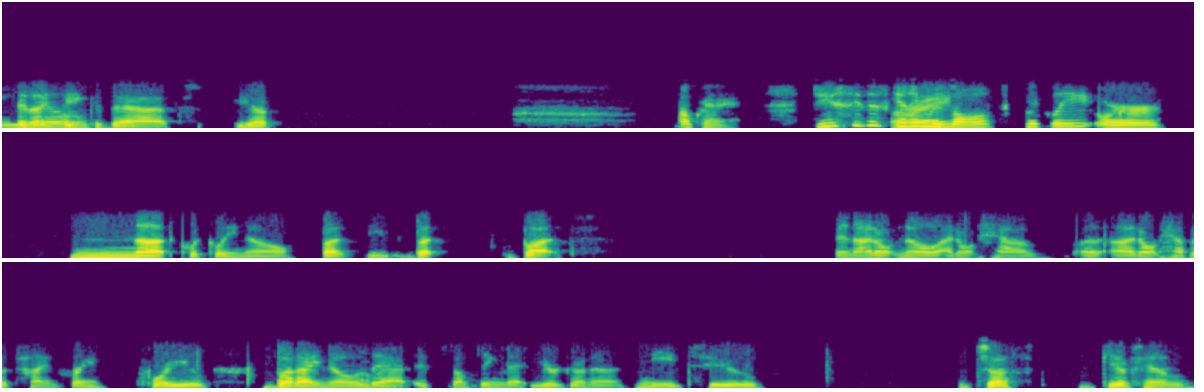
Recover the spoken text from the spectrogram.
Email? And I think that, yep. Okay. Do you see this getting right. resolved quickly or? Not quickly, no. But but but, and I don't know. I don't have a, I don't have a time frame for you, but I know okay. that it's something that you're gonna need to just give him.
